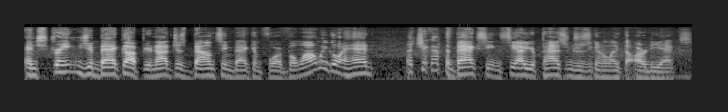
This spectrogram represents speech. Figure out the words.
and straightens you back up. You're not just bouncing back and forth. But why don't we go ahead, let's check out the back seat and see how your passengers are gonna like the RDX.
